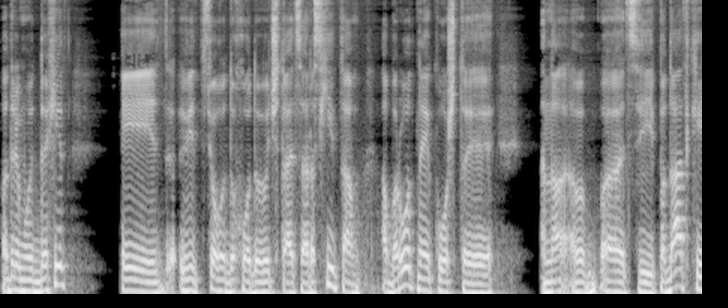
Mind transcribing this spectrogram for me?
отримують дохід, і від цього доходу вичитається розхід, там оборотні кошти, на, е, ці податки,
